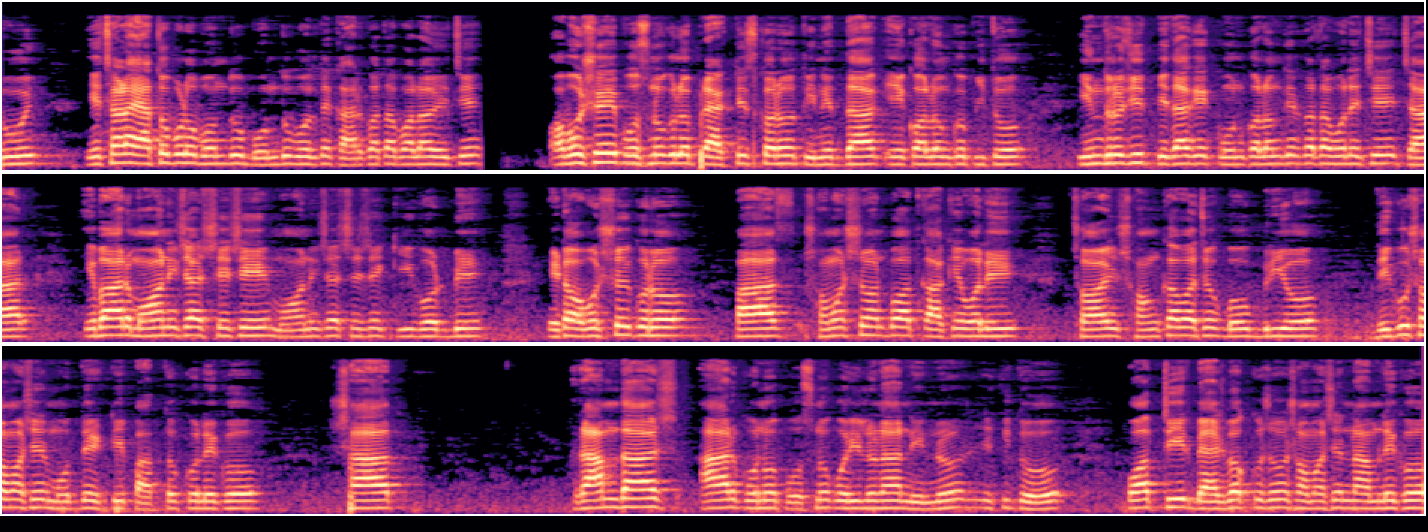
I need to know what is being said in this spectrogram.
দুই, এছাড়া এত বড় বন্ধু বন্ধু বলতে কার কথা বলা হয়েছে? অবশ্যই প্রশ্নগুলো প্র্যাকটিস করো। তিনের দাগ, এ কলঙ্ক পিত। ইন্দ্রজিৎ পিতাকে কোন কলঙ্কের কথা বলেছে? চার। এবার মহানিশার শেষে মহানিশার শেষে কি ঘটবে? এটা অবশ্যই করো। পাঁচ। সমস্যমান পদ কাকে বলে? ছয়। সংখ্যাবাচক বহুব্রীয় দ্বিগু সমাসের মধ্যে একটি পার্থক্য লেখো। সাত। রামদাস আর কোনো প্রশ্ন করিল না। নিম্নলিখিত পদটির ব্যাসবাক্য সহ সমাসের নাম লেখো।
